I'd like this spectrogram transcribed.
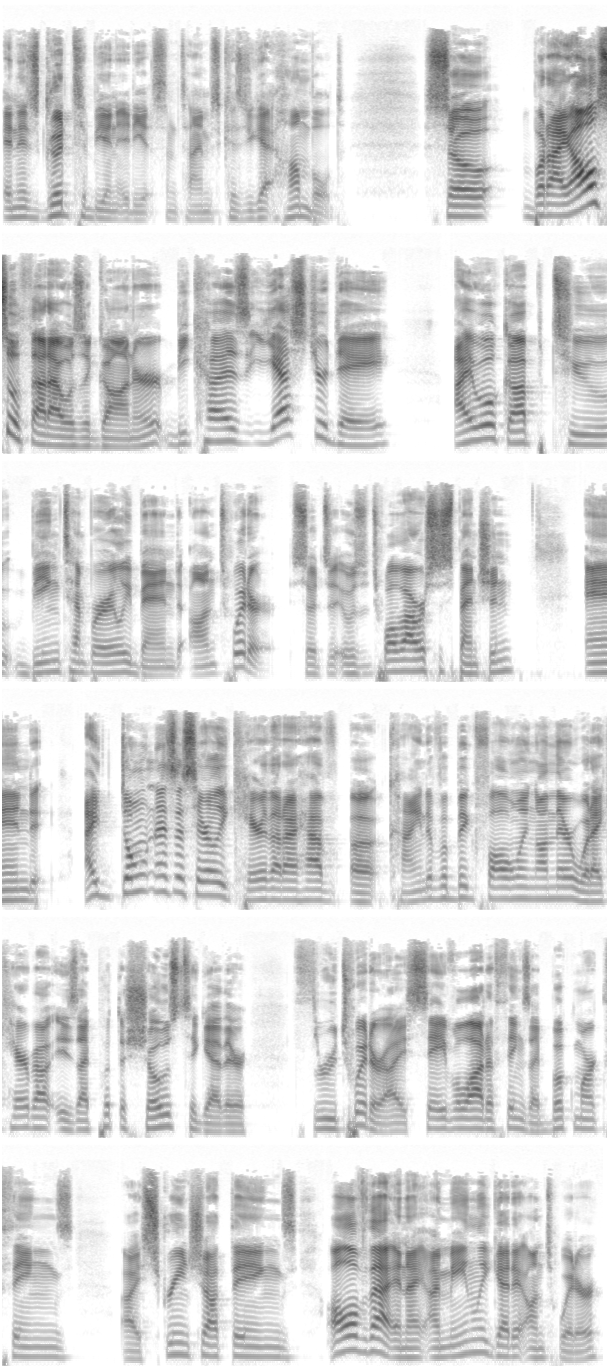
And it's good to be an idiot sometimes because you get humbled. So, but I also thought I was a goner because yesterday I woke up to being temporarily banned on Twitter. So it was a 12 hour suspension. And I don't necessarily care that I have a kind of a big following on there. What I care about is I put the shows together through Twitter. I save a lot of things, I bookmark things, I screenshot things, all of that. And I, I mainly get it on Twitter.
